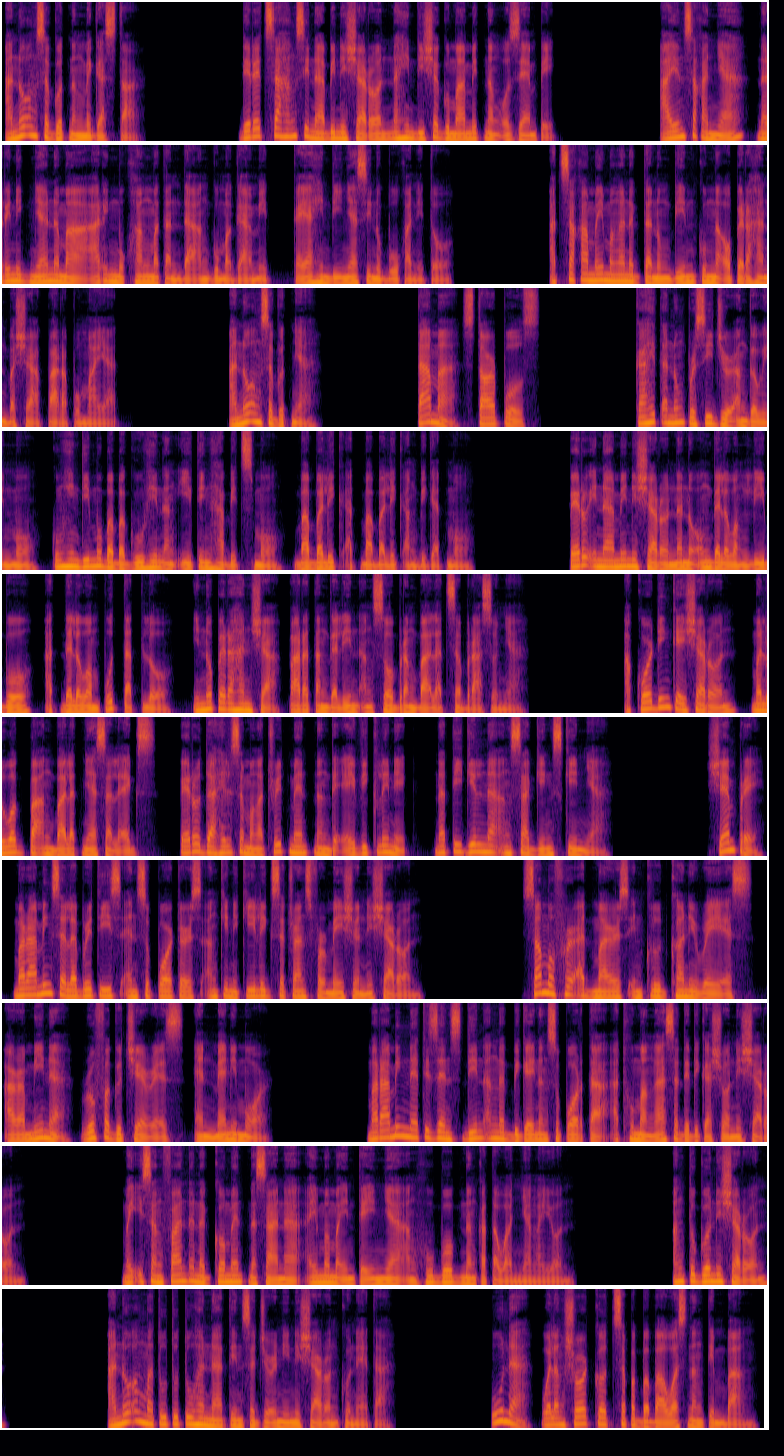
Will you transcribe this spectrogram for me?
Ano ang sagot ng megastar? Diretsahang sinabi ni Sharon na hindi siya gumamit ng Ozempic. Ayon sa kanya, narinig niya na maaaring mukhang matanda ang gumagamit, kaya hindi niya sinubukan ito. At saka may mga nagtanong din kung naoperahan ba siya para pumayat. Ano ang sagot niya? Tama, Star Pulse. Kahit anong procedure ang gawin mo, kung hindi mo babaguhin ang eating habits mo, babalik at babalik ang bigat mo. Pero inamin ni Sharon na noong 2023, inoperahan siya para tanggalin ang sobrang balat sa braso niya. According kay Sharon, maluwag pa ang balat niya sa legs, pero dahil sa mga treatment ng The AV Clinic, natigil na ang saging skin niya. Siyempre, maraming celebrities and supporters ang kinikilig sa transformation ni Sharon. Some of her admirers include Connie Reyes, Aramina, Rufa Gutierrez, and many more. Maraming netizens din ang nagbigay ng suporta at humanga sa dedikasyon ni Sharon. May isang fan na nag-comment na sana ay mamaintain niya ang hubog ng katawan niya ngayon. Ang tugon ni Sharon? Ano ang matututuhan natin sa journey ni Sharon Cuneta? Una, walang shortcut sa pagbabawas ng timbang.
